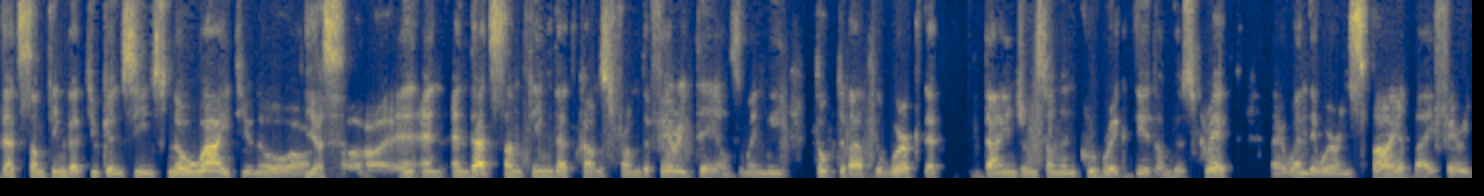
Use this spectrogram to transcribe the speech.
that's something that you can see in Snow White, you know. or- Yes. uh, and, and and that's something that comes from the fairy tales when we talked about the work that Diane Johnson and Kubrick did on the script uh, when they were inspired by fairy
